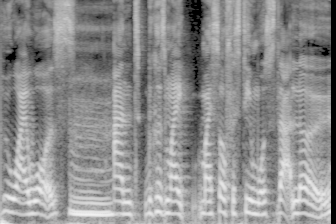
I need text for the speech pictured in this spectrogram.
who I was. Mm. And because my my self-esteem was that low.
